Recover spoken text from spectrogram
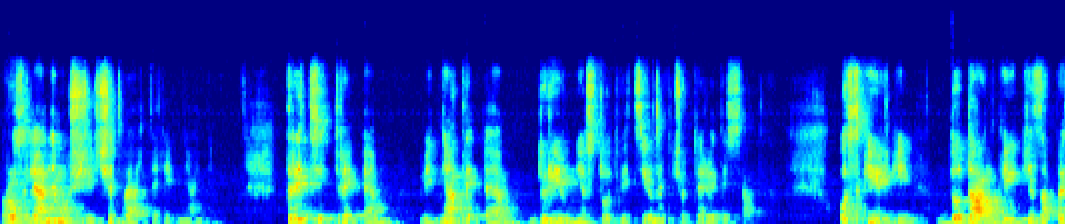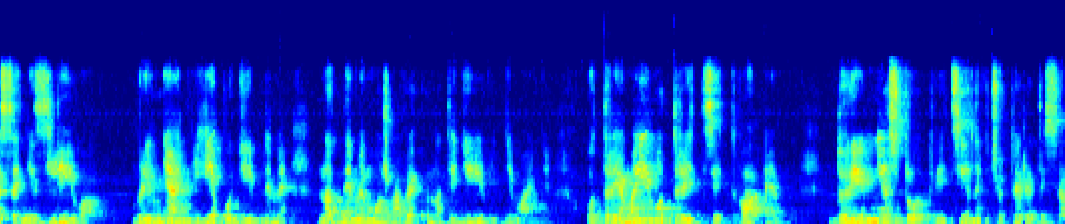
Розглянемо ще четверте рівняння. 33m відняти m дорівнює 102,4. Оскільки доданки, які записані зліва в рівнянні, є подібними, над ними можна виконати дію віднімання. Отримаємо 32m дорівнює 102,4.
